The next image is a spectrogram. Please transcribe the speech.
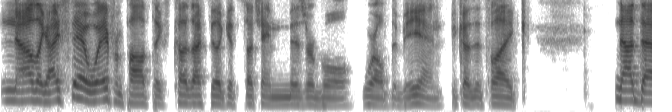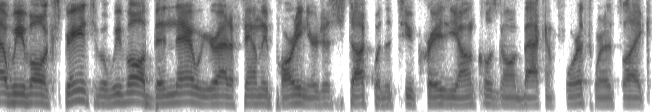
No, like I stay away from politics because I feel like it's such a miserable world to be in because it's like not that we've all experienced it, but we've all been there where you're at a family party and you're just stuck with the two crazy uncles going back and forth where it's like,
